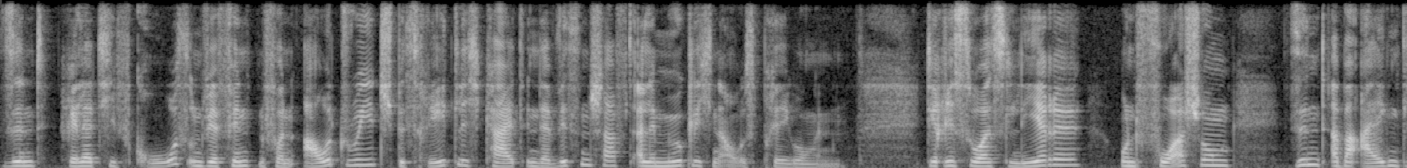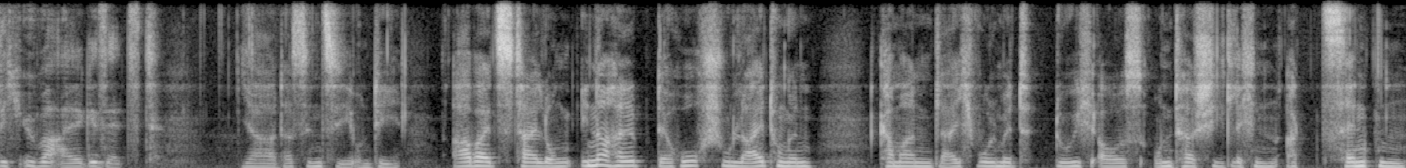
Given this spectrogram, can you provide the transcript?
sind relativ groß und wir finden von Outreach bis Redlichkeit in der Wissenschaft alle möglichen Ausprägungen. Die Ressorts Lehre und Forschung sind aber eigentlich überall gesetzt. Ja, das sind sie. Und die Arbeitsteilung innerhalb der Hochschulleitungen kann man gleichwohl mit durchaus unterschiedlichen Akzenten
